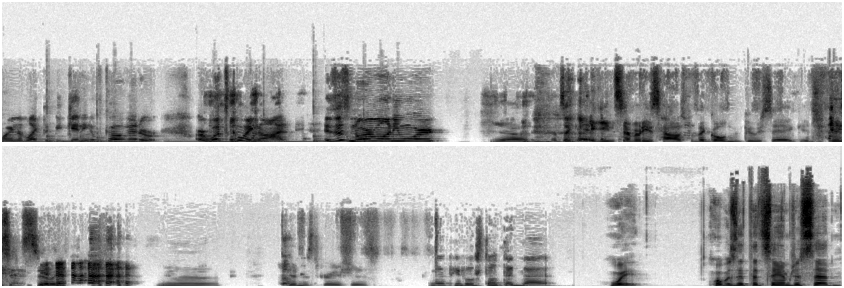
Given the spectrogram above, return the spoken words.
point of like the beginning of COVID, or or what's going on? Is this normal anymore?" Yeah. That's like egging somebody's house with a golden goose egg. It's just it's silly. Yeah. Goodness gracious. I know people still did that. Wait, what was it that Sam just said?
